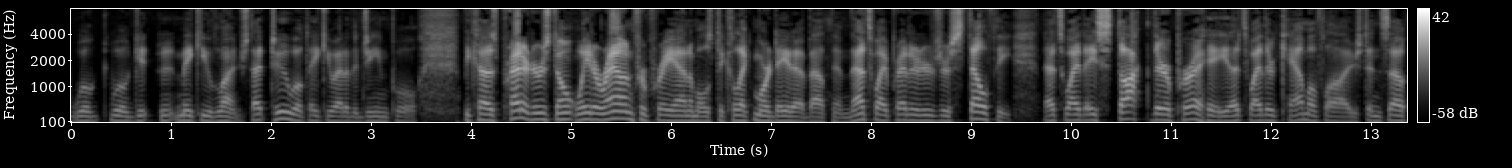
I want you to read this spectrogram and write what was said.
will will get make you lunch. That too will take you out of the gene pool, because predators don't wait around for prey animals to collect more data about them. That's why predators are stealthy. That's why they stalk their prey. That's why they're camouflaged. And so,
